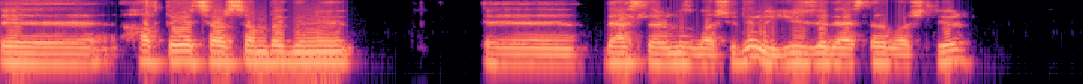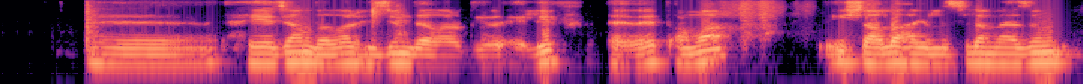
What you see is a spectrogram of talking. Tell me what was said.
Eee, haftaya çarşamba günü eee, derslerimiz başlıyor değil mi? Yüz yüze dersler başlıyor. Eee, heyecan da var, hüzün de var diyor Elif. Evet ama inşallah hayırlısıyla mezun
